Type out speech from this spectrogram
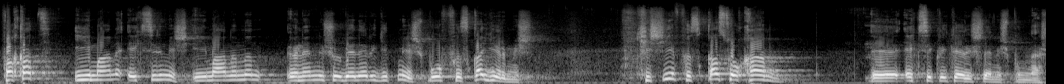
Fakat imanı eksilmiş, imanının önemli şubeleri gitmiş, bu fıska girmiş. Kişiyi fıska sokan e, eksiklikler işlemiş bunlar.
